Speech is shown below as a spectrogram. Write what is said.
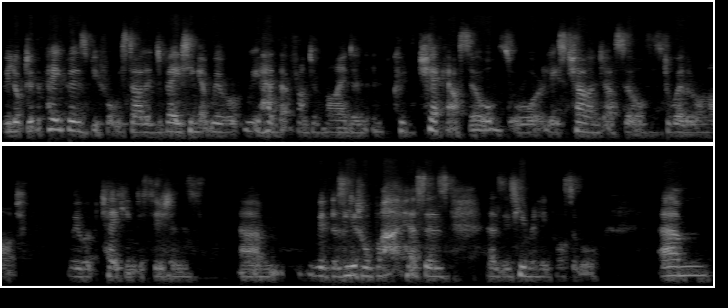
we looked at the papers, before we started debating it, we, were, we had that front of mind and, and could check ourselves or at least challenge ourselves as to whether or not we were taking decisions um, with as little bias as, as is humanly possible. Um,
